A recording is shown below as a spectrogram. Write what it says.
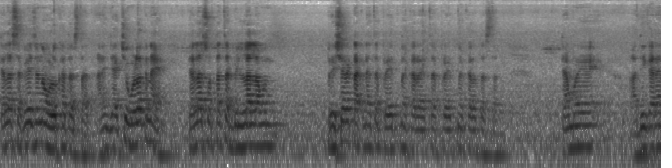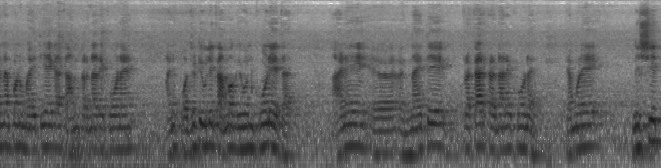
त्याला सगळेजण ओळखत असतात. आणि ज्याची ओळख नाही त्याला स्वतःचा बिल्ला लावून प्रेशर टाकण्याचा प्रयत्न करायचा प्रयत्न करत असतात. त्यामुळे अधिकाऱ्यांना पण माहिती आहे का काम करणारे कोण आहे आणि पॉझिटिव्हली कामं घेऊन कोण येतात. आणि नाही ते प्रकार करणारे कोण आहेत. त्यामुळे निश्चित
